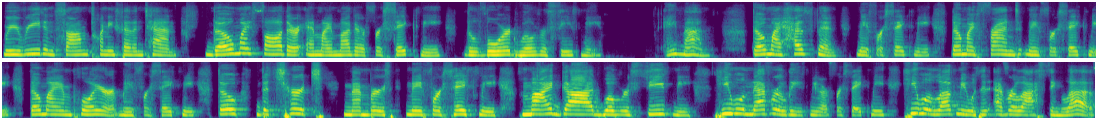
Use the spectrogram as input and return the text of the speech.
We read in Psalm 27:10, "Though my father and my mother forsake me, the Lord will receive me." Amen. Though my husband may forsake me, though my friend may forsake me, though my employer may forsake me, though the church members may forsake me, my God will receive me. He will never leave me or forsake me. He will love me with an everlasting love.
